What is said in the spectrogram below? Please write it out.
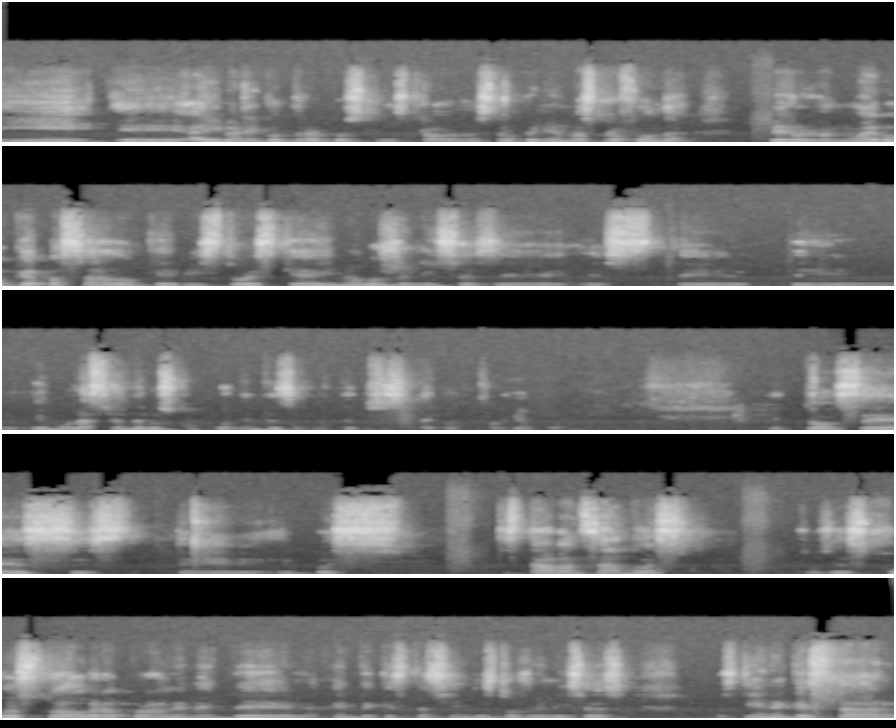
y ahí van a encontrar pues nuestra, nuestra opinión más profunda, pero lo nuevo que ha pasado, que he visto, es que hay nuevos releases de, este, emulación de los componentes del Nintendo 64, por ejemplo. Entonces, este, pues está avanzando eso. Entonces, justo ahora probablemente la gente que está haciendo estos releases, pues tiene que estar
